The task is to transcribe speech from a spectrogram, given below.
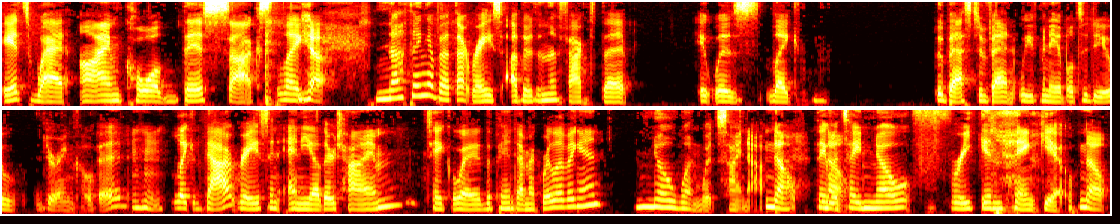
it's wet, I'm cold, this sucks. Like, Yeah, nothing about that race other than the fact that it was like the best event we've been able to do during COVID. hmm Like that race and any other time, take away the pandemic we're living in, no one would sign up. no, They no, would say no freaking thank you. no.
